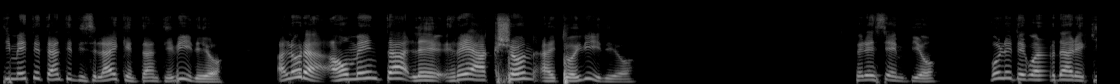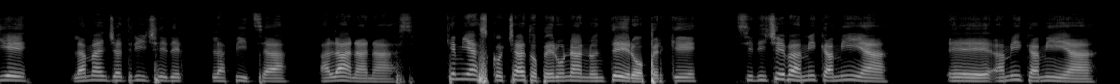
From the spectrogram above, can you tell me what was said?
ti mette tanti dislike in tanti video. Allora aumenta le reaction ai tuoi video. Per esempio volete guardare chi è la mangiatrice della pizza all'ananas che mi ha scocciato per un anno intero perché si diceva amica mia eh, amica mia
